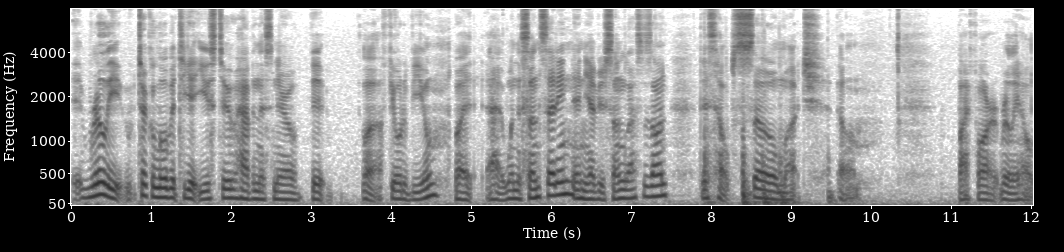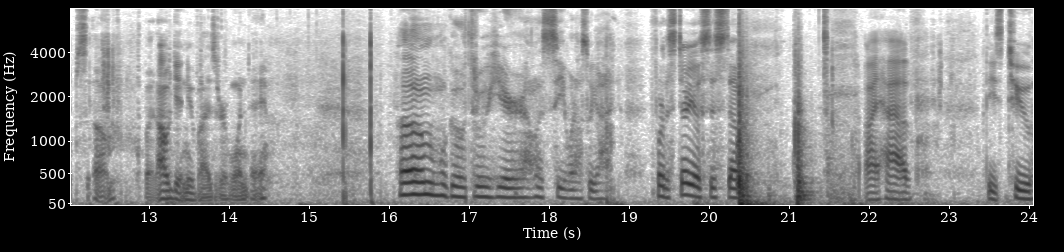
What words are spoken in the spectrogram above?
it really took a little bit to get used to having this narrow bit, uh, field of view. But uh, when the sun's setting and you have your sunglasses on, this helps so much. Um, by far, it really helps. Um, but I'll get a new visor one day. Um, we'll go through here. Let's see what else we got. For the stereo system, I have these two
